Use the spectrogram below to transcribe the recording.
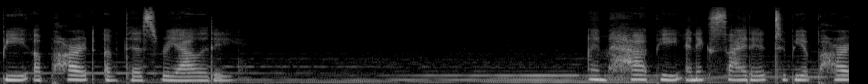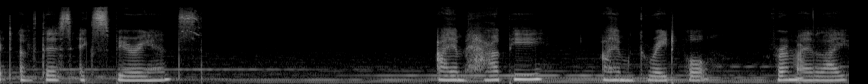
be a part of this reality. I am happy and excited to be a part of this experience. I am happy, I am grateful for my life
